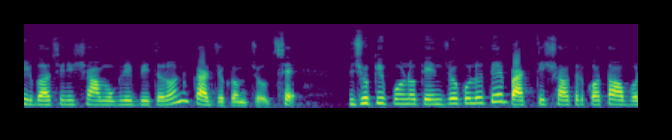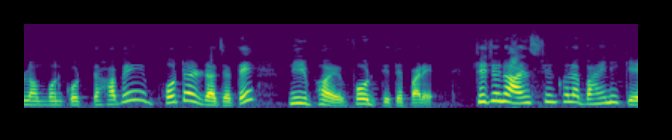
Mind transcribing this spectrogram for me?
নির্বাচনী সামগ্রী বিতরণ কার্যক্রম চলছে। ঝুঁকিপূর্ণ কেন্দ্রগুলোতে বাড়তি সতর্কতা অবলম্বন করতে হবে, ভোটাররা যাতে নির্ভয়ে ভোট দিতে পারে। সেজন্য আইনশৃঙ্খলা বাহিনীকে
